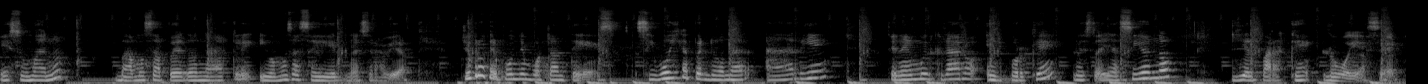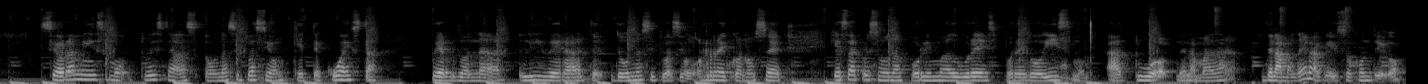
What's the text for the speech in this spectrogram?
es humano, vamos a perdonarle y vamos a seguir nuestra vida. Yo creo que el punto importante es, si voy a perdonar a alguien, tener muy claro el por qué lo estoy haciendo y el para qué lo voy a hacer. Si ahora mismo tú estás en una situación que te cuesta perdonar, liberarte de una situación, reconocer que esa persona por inmadurez, por egoísmo, actuó de la, manera, de la manera que hizo contigo,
